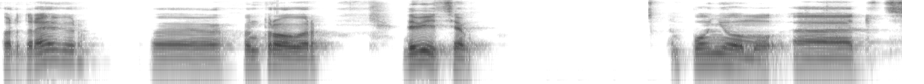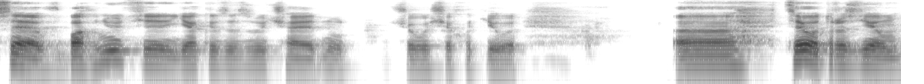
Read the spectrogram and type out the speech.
фордрайвер, е, контролер. Дивіться, по ньому е, тут в багнюці, як і зазвичай, ну, що ви ще хотіли. Е, Це от роз'єм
